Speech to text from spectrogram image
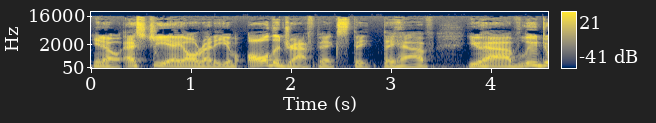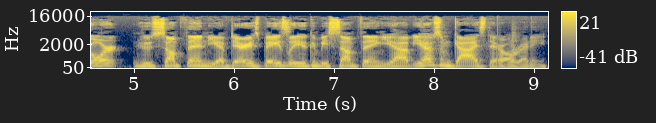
you know SGA already. You have all the draft picks that they have. You have Lu Dort, who's something. You have Darius Bazley, who can be something. You have you have some guys there already.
